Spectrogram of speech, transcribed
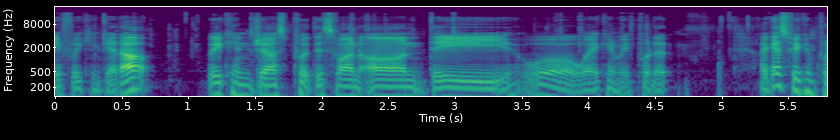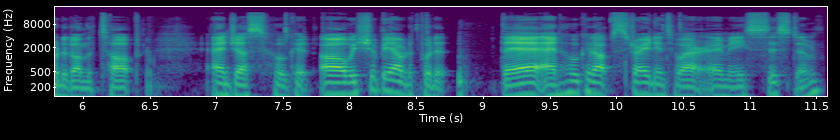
if we can get up, we can just put this one on the, whoa, where can we put it? I guess we can put it on the top and just hook it. Oh, we should be able to put it there and hook it up straight into our ME system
